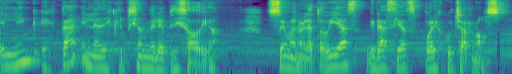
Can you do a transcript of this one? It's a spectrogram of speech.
El link está en la descripción del episodio. Soy Manuela Tobías, gracias por escucharnos.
